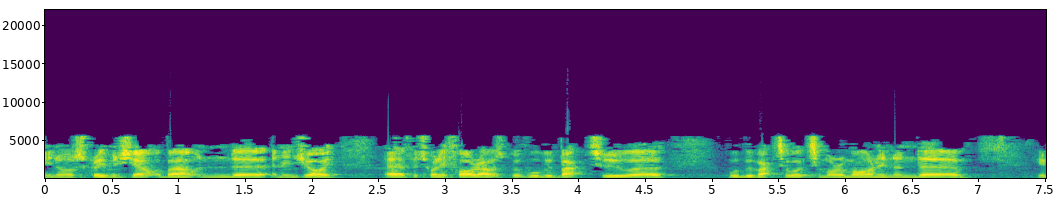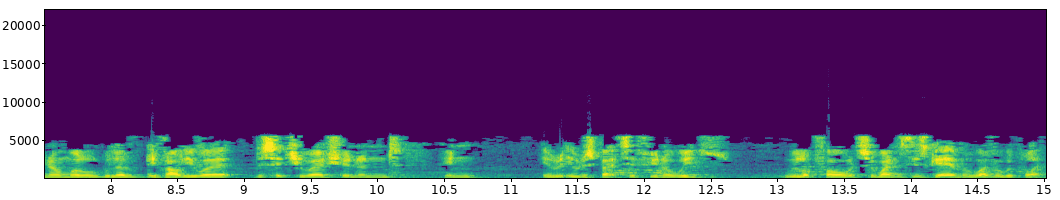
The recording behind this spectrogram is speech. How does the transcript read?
you know scream and shout about and uh, and enjoy uh, for 24 hours. But we'll be back to uh, we'll be back to work tomorrow morning, and uh, you know we'll we'll evaluate the situation and in irrespective, you know we we look forward to Wednesday's game, whoever we play.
